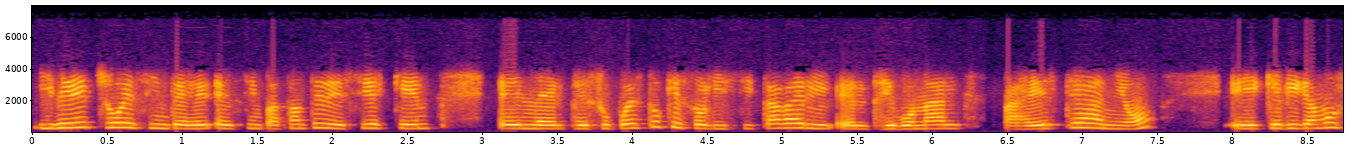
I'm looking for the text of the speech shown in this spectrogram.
Y de hecho es, es importante decir que en el presupuesto que solicitaba el, tribunal para este año, eh, que digamos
